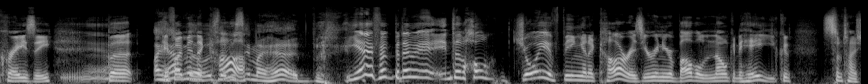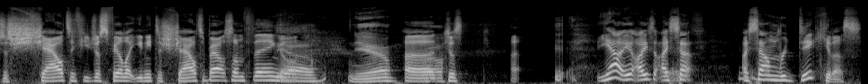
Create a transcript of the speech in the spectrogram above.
crazy. But I if I'm in the those, they're car, just in my head. But yeah, if I, but I mean, the whole joy of being in a car is you're in your bubble and no one can hear you. You could sometimes just shout if you just feel like you need to shout about something. Or, yeah, yeah. uh, well, just uh, yeah, I I, I, sa- I sound ridiculous,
